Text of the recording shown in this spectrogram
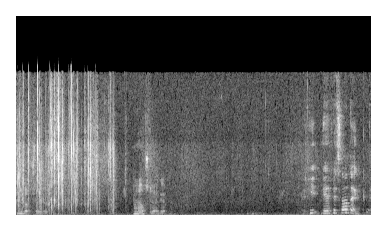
What about flavor? What else do I get? If, you, if it's not that good,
